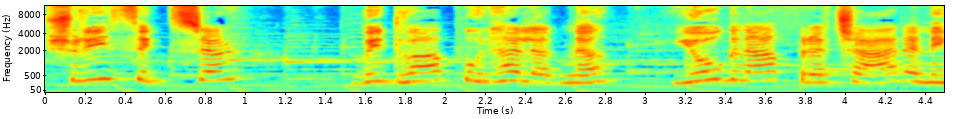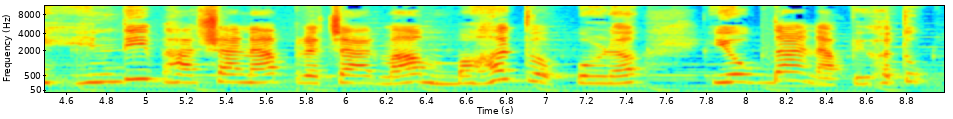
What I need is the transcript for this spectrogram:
શ્રી શિક્ષણ, વિધવા પુનઃલગ્ન, યોગના પ્રચાર અને હિન્દી ભાષાના પ્રચારમાં મહત્વપૂર્ણ યોગદાન આપ્યું હતું.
